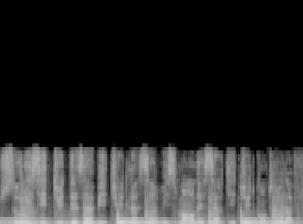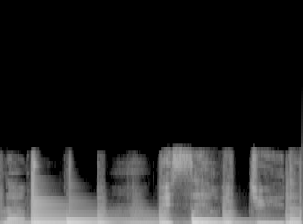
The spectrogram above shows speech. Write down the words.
sollicitude des habitudes, l'asservissement des certitudes contre la flamme. Des servitudes.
